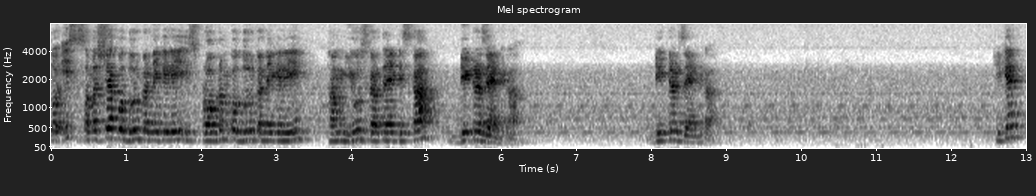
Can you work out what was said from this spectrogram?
तो इस समस्या को दूर करने के लिए, इस प्रॉब्लम को दूर करने के लिए हम यूज़ करते हैं किसका? डिटर्जेंट का। डिटर्जेंट का। ठीक है?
